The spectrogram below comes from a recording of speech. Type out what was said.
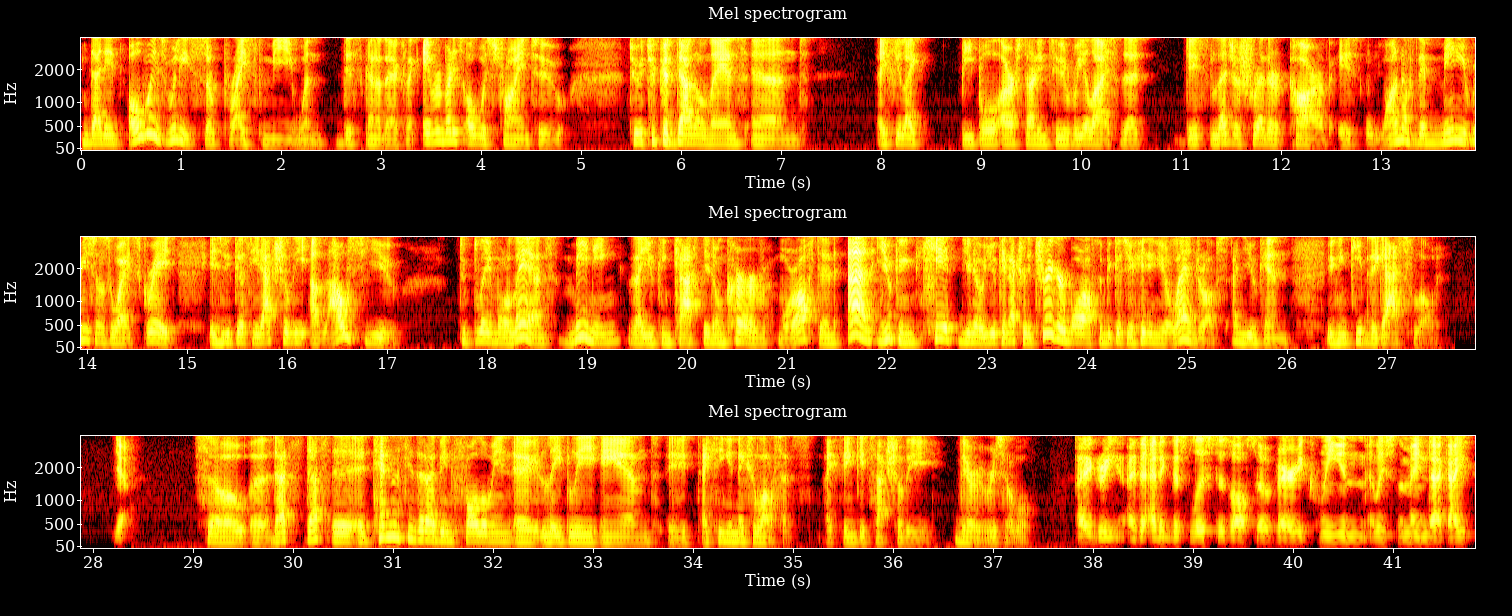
that it always really surprised me when this kind of decks like everybody's always trying to to to cut down on lands and I feel like people are starting to realize that this Ledger Shredder card is one of the many reasons why it's great is because it actually allows you to play more lands, meaning that you can cast it on curve more often, and you can hit, you know, you can actually trigger more often because you're hitting your land drops, and you can you can keep the gas flowing. So uh, that's that's a, a, tendency that I've been following uh, lately, and it, I think it makes a lot of sense. I think it's actually very reasonable. I agree. I, th- I think this list is also very clean, at least the main deck. I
